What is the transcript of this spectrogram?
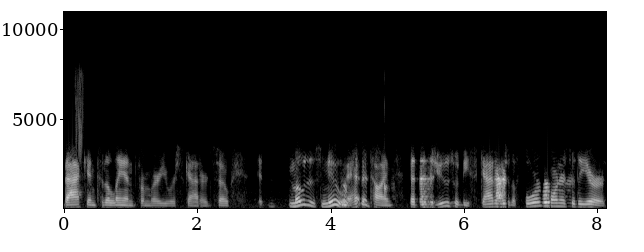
back into the land from where you were scattered. So it, Moses knew ahead of time that the Jews would be scattered to the four corners of the earth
